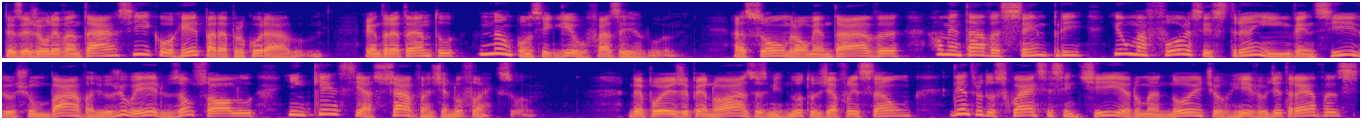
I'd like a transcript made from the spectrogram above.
Desejou levantar-se e correr para procurá-lo. Entretanto, não conseguiu fazê-lo. A sombra aumentava, aumentava sempre, e uma força estranha e invencível chumbava-lhe os joelhos ao solo em que se achava genuflexo. Depois de penosos minutos de aflição, dentro dos quais se sentia numa noite horrível de trevas,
